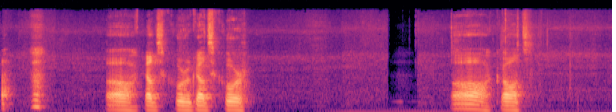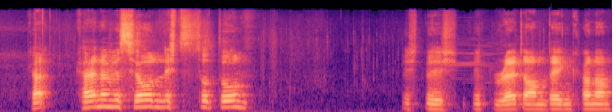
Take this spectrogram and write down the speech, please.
Oh, ganz cool, ganz cool. Oh Gott. Ke keine Mission, nichts zu tun. Nicht mich mit Red anlegen können.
